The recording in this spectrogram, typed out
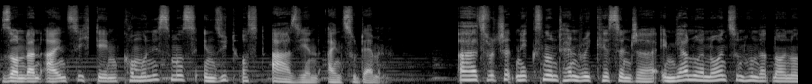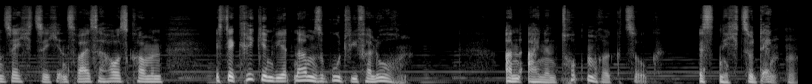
sondern einzig den Kommunismus in Südostasien einzudämmen. Als Richard Nixon und Henry Kissinger im Januar 1969 ins Weiße Haus kommen, ist der Krieg in Vietnam so gut wie verloren. An einen Truppenrückzug ist nicht zu denken.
